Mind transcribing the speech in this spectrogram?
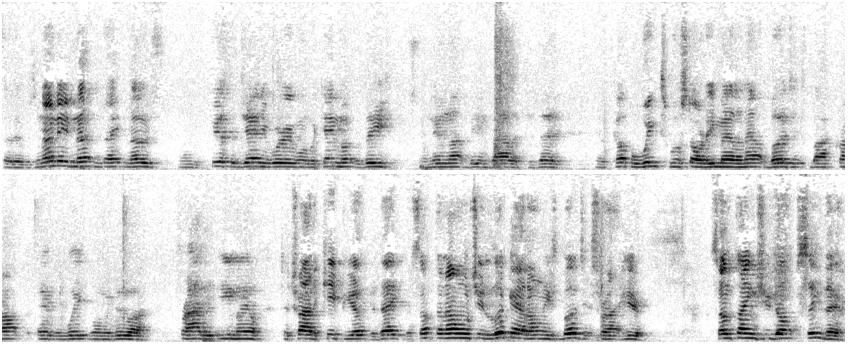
So there was no need in updating those on the fifth of January when we came up with these and them not being valid today. In a couple weeks, we'll start emailing out budgets by crop every week when we do our Friday email to try to keep you up to date. But something I want you to look at on these budgets right here. Some things you don't see there.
